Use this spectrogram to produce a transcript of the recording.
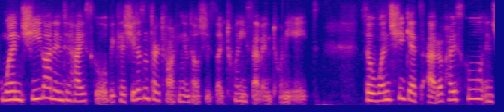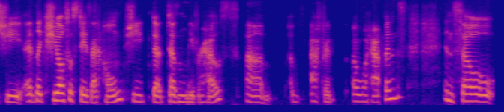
when she got into high school because she doesn't start talking until she's like 27 28 so once she gets out of high school and she uh, like she also stays at home she d- doesn't leave her house um, after uh, what happens. And so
